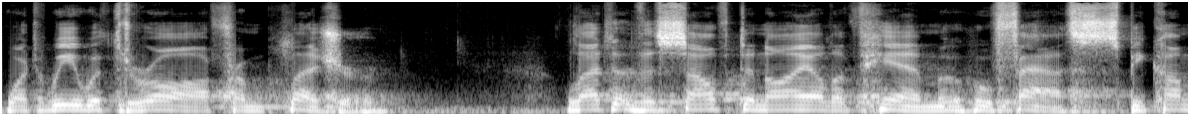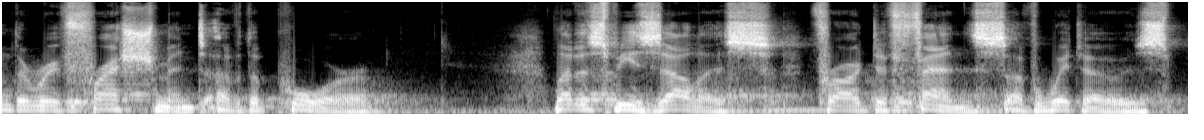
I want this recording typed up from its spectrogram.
what we withdraw from pleasure. Let the self denial of him who fasts become the refreshment of the poor. Let us be zealous for our defense of widows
